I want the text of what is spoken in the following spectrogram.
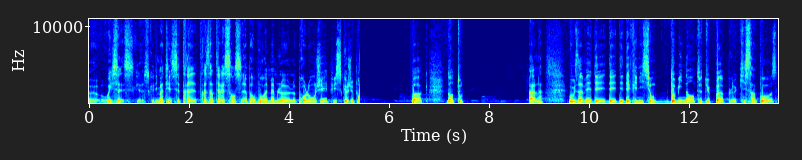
Euh, oui, ce que, dit Mathilde, c'est très, intéressant. On pourrait même le, prolonger, puisque je pense qu'à l'époque, dans toutes les grandes sociales, vous avez des, définitions dominantes du peuple qui s'imposent,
